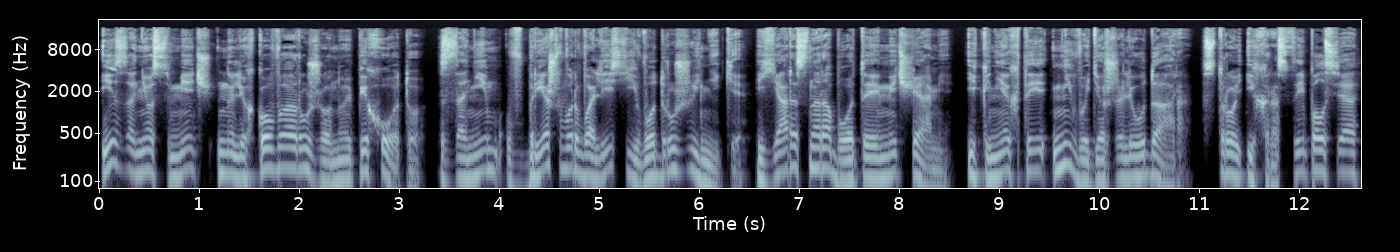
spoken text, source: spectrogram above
и занес меч на легко вооруженную пехоту. За ним в брешь ворвались его дружинники, яростно работая мечами, и кнехты не выдержали удара. Строй их рассыпался,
